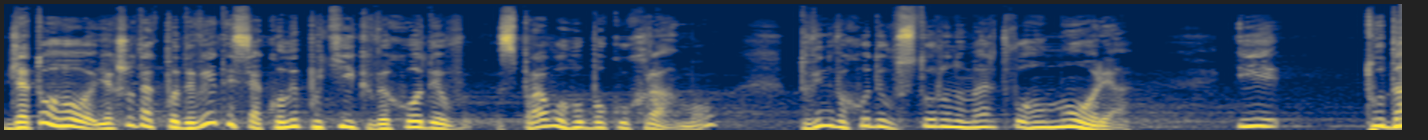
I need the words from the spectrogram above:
Для того, якщо так подивитися, коли потік виходив з правого боку храму, то він виходив в сторону Мертвого моря і туди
